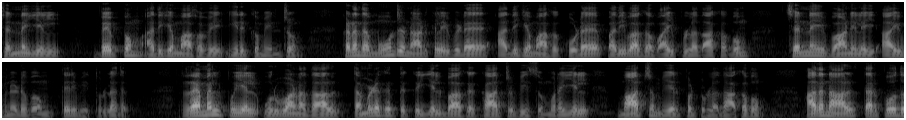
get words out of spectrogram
சென்னையில் வெப்பம் அதிகமாகவே இருக்கும் என்றும் கடந்த மூன்று நாட்களை விட அதிகமாக கூட பதிவாக வாய்ப்புள்ளதாகவும் சென்னை வானிலை ஆய்வு நடுவம் தெரிவித்துள்ளது. ரெமல் புயல் உருவானதால் தமிழகத்துக்கு இயல்பாக காற்று வீசும் முறையில் மாற்றம் ஏற்பட்டுள்ளதாகவும் அதனால் தற்போது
